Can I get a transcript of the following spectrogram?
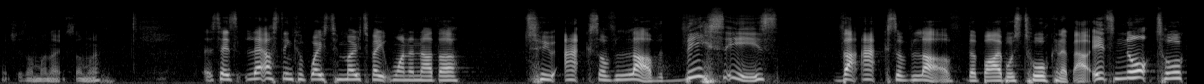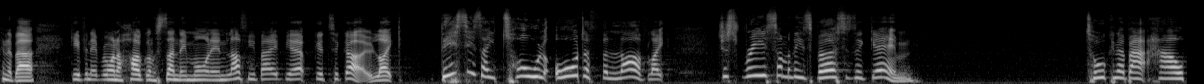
which is on my notes somewhere, it says, Let us think of ways to motivate one another to acts of love. This is the acts of love the Bible's talking about. It's not talking about giving everyone a hug on Sunday morning, love you, babe, yep, good to go. Like, this is a tall order for love. Like, just read some of these verses again talking about how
